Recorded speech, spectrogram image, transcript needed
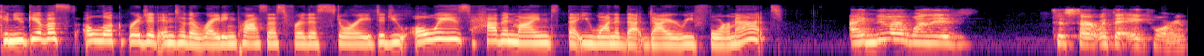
Can you give us a look, Bridget, into the writing process for this story? Did you always have in mind that you wanted that diary format? I knew I wanted to start with the acorn,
